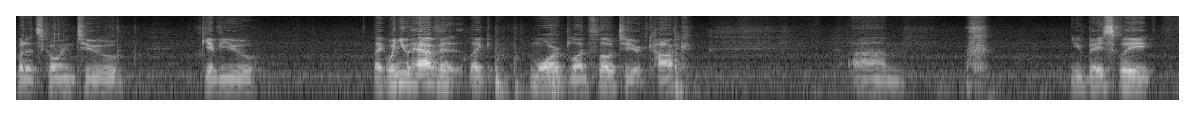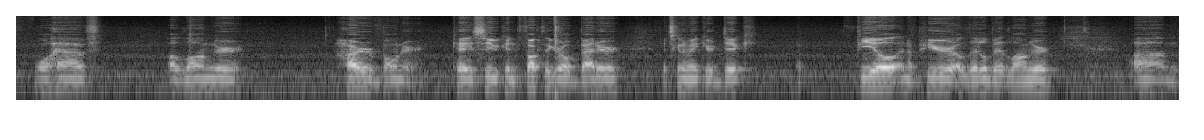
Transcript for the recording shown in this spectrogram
but it's going to give you like when you have it like more blood flow to your cock, um, you basically will have a longer, harder boner. Okay, so you can fuck the girl better. It's gonna make your dick feel and appear a little bit longer. Um,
